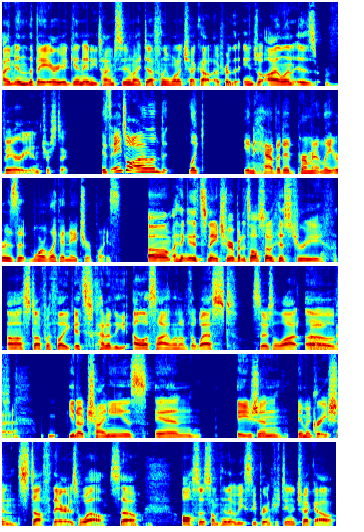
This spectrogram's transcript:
I'm in the Bay Area again anytime soon, I definitely want to check out. I've heard that Angel Island is very interesting. Is Angel Island like inhabited permanently, or is it more of like a nature place? Um, I think it's nature, but it's also history uh, stuff with like it's kind of the Ellis Island of the West. So there's a lot of Oh, okay. you know Chinese and Asian immigration stuff there as well. So also something that would be super interesting to check out.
